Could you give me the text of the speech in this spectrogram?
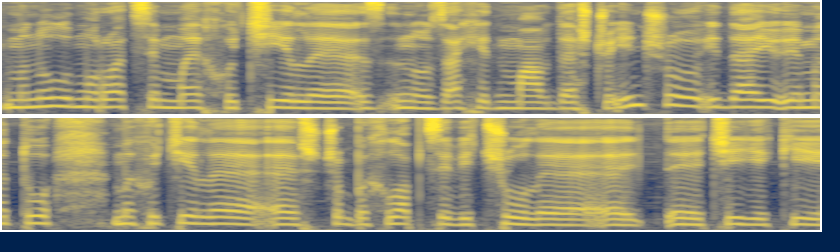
Минулому році ми хотіли ну, захід мав дещо іншу ідею і мету. Ми хотіли, е, щоб хлопці відчули е, е, ті, які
